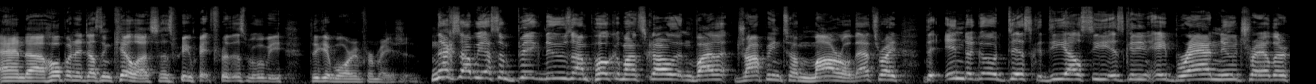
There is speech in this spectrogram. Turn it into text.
and uh, hoping it doesn't kill us as we wait for this movie to get more information. Next up, we have some big news on Pokemon Scarlet and Violet dropping tomorrow. That's right, the Indigo Disk DLC is getting a brand new trailer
